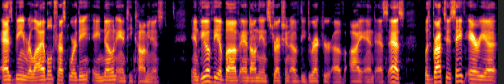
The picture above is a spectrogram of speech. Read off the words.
as being reliable, trustworthy, a known anti-communist. In view of the above and on the instruction of the director of I&SS, was brought to a safe area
